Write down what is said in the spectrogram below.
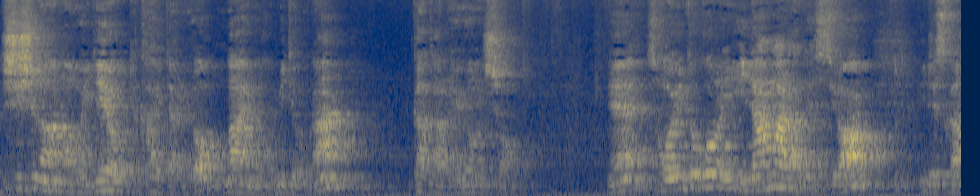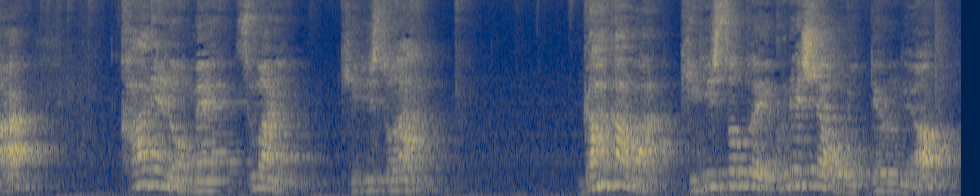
獅子の穴を入れようって書いてあるよ。前の方見てごらん。画家の4章。ねそういうところにいながらですよ。いいですか？彼の目つまりキリストだ。画家はキリストとエクレシアを言ってるんだよ。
